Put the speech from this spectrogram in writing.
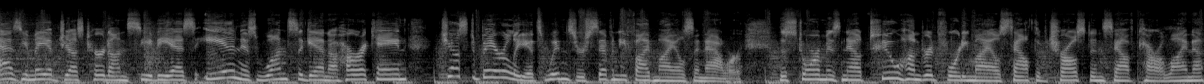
As you may have just heard on CBS, Ian is once again a hurricane. Just barely. Its winds are 75 miles an hour. The storm is now 240 miles south of Charleston, South Carolina.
